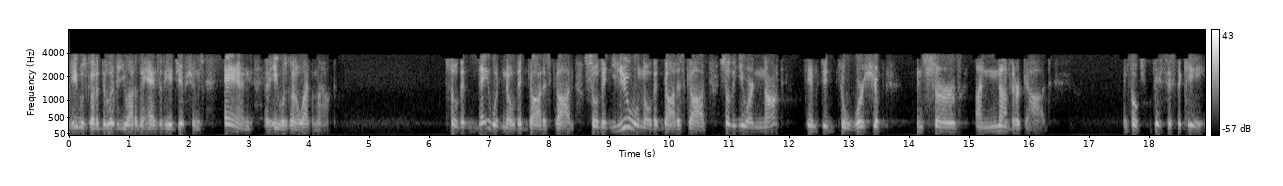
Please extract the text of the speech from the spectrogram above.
that he was going to deliver you out of the hands of the Egyptians and that he was going to wipe them out. So that they would know that God is God, so that you will know that God is God, so that you are not tempted to worship and serve another God. And folks, this is the key.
